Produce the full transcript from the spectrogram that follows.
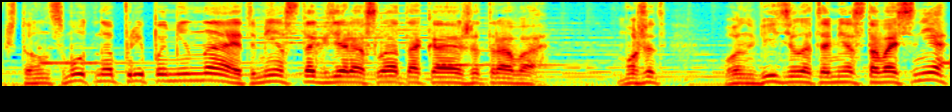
что он смутно припоминает место, где росла такая же трава. Может, он видел это место во сне?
